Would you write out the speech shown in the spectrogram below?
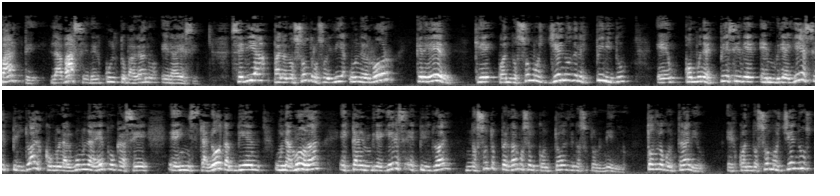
Parte, la base del culto pagano era ese. Sería para nosotros hoy día un error creer que cuando somos llenos del Espíritu, eh, como una especie de embriaguez espiritual, como en alguna época se eh, instaló también una moda, esta embriaguez espiritual, nosotros perdamos el control de nosotros mismos. Todo lo contrario, cuando somos llenos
